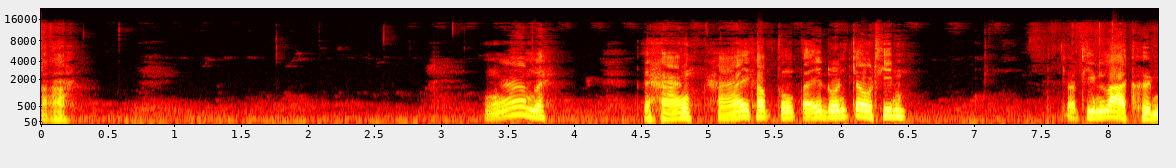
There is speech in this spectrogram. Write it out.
ตางามเลย แต่หางหายครับตรงไตโดนเจ้าทิน เจ้าทินลากขึ้น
